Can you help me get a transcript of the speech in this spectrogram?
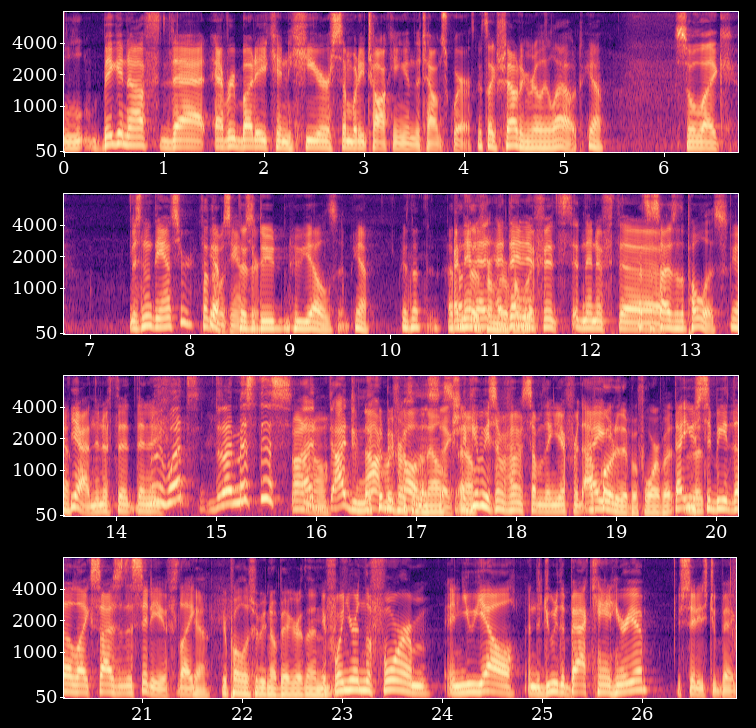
L- big enough that everybody can hear somebody talking in the town square. It's like shouting really loud. Yeah. So like. Isn't that the answer? I thought yeah. that was the answer. There's a dude who yells. Yeah. Isn't that? I and then, that was from the and then if it's and then if the That's the size of the polis. Yeah. yeah, and then if the then Wait, if, what? Did I miss this? I don't know. I, do not could be from recall something this else. section. it could be some, something different. I've I quoted it before, but that used to be the like size of the city. If like Yeah, your polis should be no bigger than. if when you're in the forum and you yell and the dude at the back can't hear you, your city's too big.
